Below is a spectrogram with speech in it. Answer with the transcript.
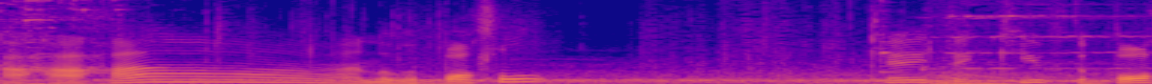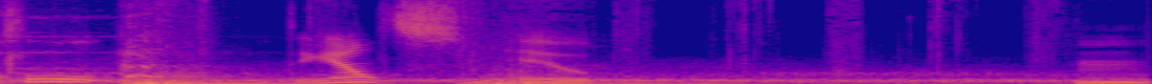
Ha ha ha! Another bottle. Okay, thank you for the bottle. Anything else? No. Hmm.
